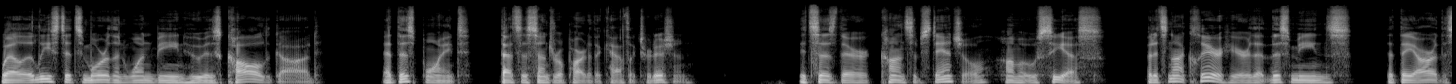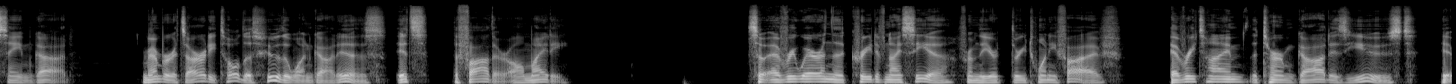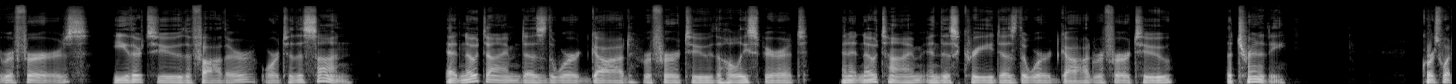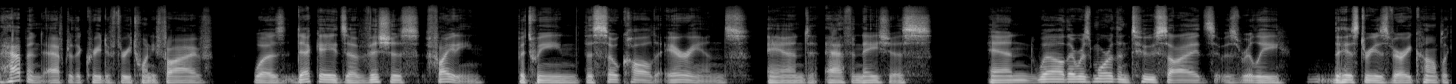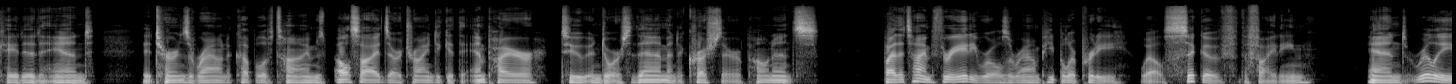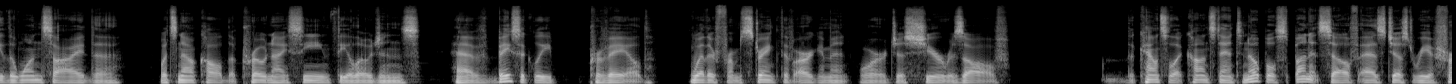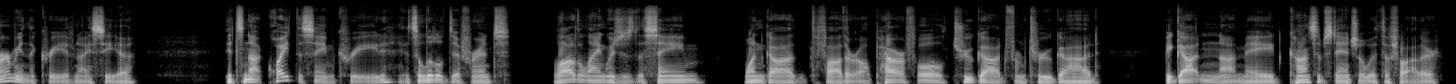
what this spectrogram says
Well, at least it's more than one being who is called God. At this point, that's a central part of the Catholic tradition. It says they're consubstantial, homoousios, but it's not clear here that this means that they are the same God. Remember, it's already told us who the one God is it's the Father Almighty. So, everywhere in the Creed of Nicaea from the year 325, every time the term God is used, it refers either to the Father or to the Son. At no time does the word God refer to the Holy Spirit, and at no time in this creed does the word God refer to the Trinity. Of course, what happened after the Creed of 325 was decades of vicious fighting between the so called Arians and Athanasius. And well, there was more than two sides. It was really, the history is very complicated and it turns around a couple of times. All sides are trying to get the empire to endorse them and to crush their opponents. By the time 380 rolls around, people are pretty, well, sick of the fighting. And really, the one side, the what's now called the pro Nicene theologians, have basically prevailed, whether from strength of argument or just sheer resolve. The Council at Constantinople spun itself as just reaffirming the Creed of Nicaea. It's not quite the same creed, it's a little different. A lot of the language is the same one God, the Father, all powerful, true God from true God, begotten, not made, consubstantial with the Father.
